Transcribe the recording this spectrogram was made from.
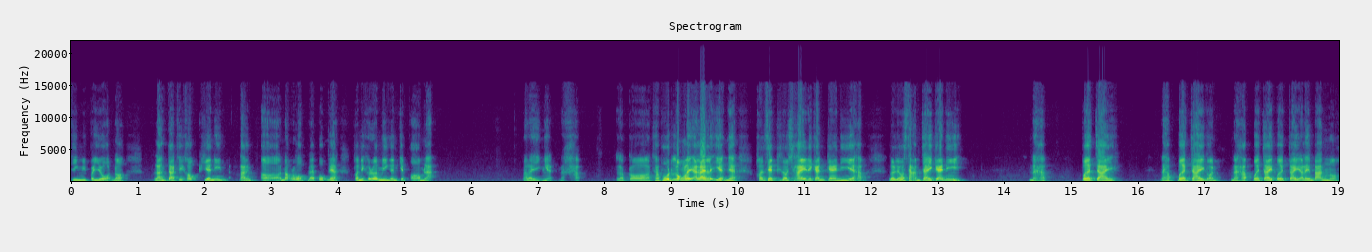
จริงมีประโยชน์เนาะหลังจากที่เขาเคลียร์หนี้ต่างเอ่อนอกระบบได้ปุ๊บเนี่ยตอนนี้เขาเริ่มมีเงินเก็บออมละอะไรอย่างเงี้ยนะครับ แล้วก็ถ้าพูดลงรายละเอียดเนี่ย concept ที่เราใช้ในการแก้หนี้ครับ เราเรียกว่าสามใจแก้หนี้นะครับ เปิดใจนะครับ เปิดใจก่อนนะครับ เปิดใจเปิดใจอะไรบ้างเนาะ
